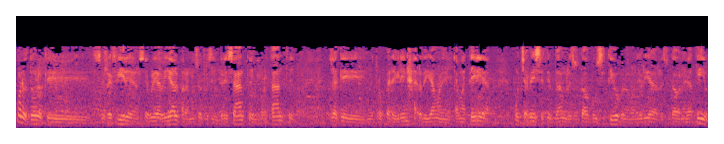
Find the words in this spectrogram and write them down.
Bueno, todo lo que se refiere a seguridad vial para nosotros es interesante, importante, ya que nuestro peregrinar, digamos, en esta materia muchas veces te dan un resultado positivo, pero la mayoría resultados negativos.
